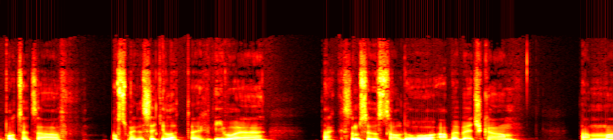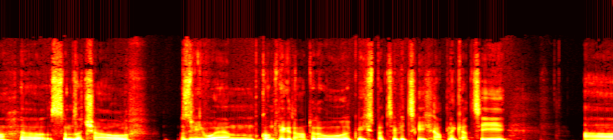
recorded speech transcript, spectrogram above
po cca v 8-10 letech vývoje, tak jsem se dostal do ABBčka. Tam uh, jsem začal s vývojem konfigurátorů takových specifických aplikací a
